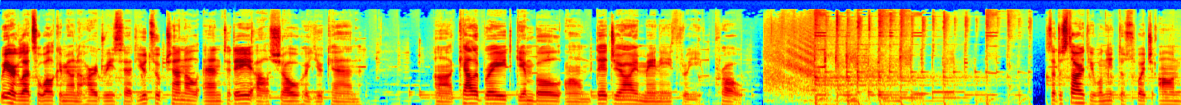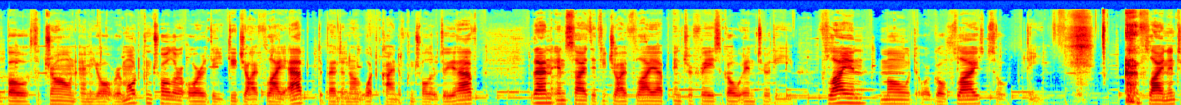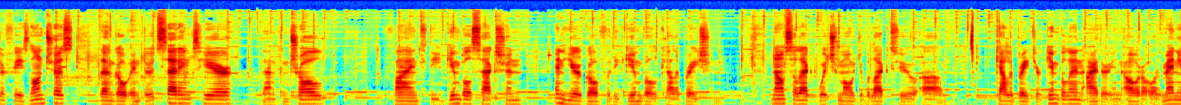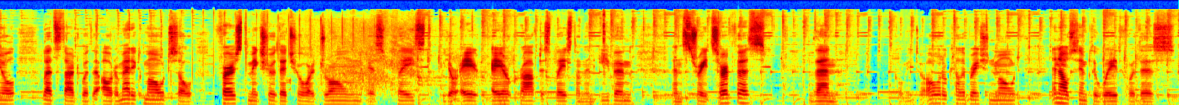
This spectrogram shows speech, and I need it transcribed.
We are glad to welcome you on a Hard Reset YouTube channel and today I'll show how you can uh, calibrate gimbal on DJI Mini 3 Pro. So to start you will need to switch on both the drone and your remote controller or the DJI Fly app depending on what kind of controller do you have. Then inside the DJI Fly app interface go into the fly-in mode or go fly so the fly-in interface launches then go into its settings here then control find the gimbal section and here go for the gimbal calibration. Now select which mode you would like to uh, calibrate your gimbal in either in auto or manual. Let's start with the automatic mode. So first make sure that your drone is placed your air aircraft is placed on an even and straight surface. Then into auto calibration mode and I'll simply wait for this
